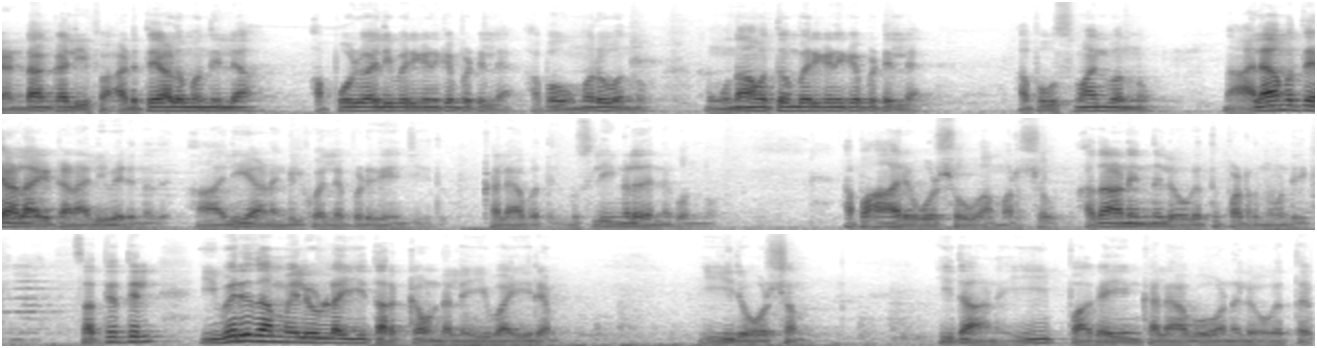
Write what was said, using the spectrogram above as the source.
രണ്ടാം ഖലീഫ. അടുത്തയാളും വന്നില്ല. അപ്പോഴും അലി പരിഗണിക്കപ്പെട്ടില്ല. അപ്പോൾ ഉമർ വന്നു. മൂന്നാമത്തവും പരിഗണിക്കപ്പെട്ടില്ല. അപ്പോൾ ഉസ്മാൻ വന്നു. നാലാമത്തെ ആളായിട്ടാണ് അലി വരുന്നത്. ആ അലിയാണെങ്കിൽ കൊല്ലപ്പെടുകയും ചെയ്തു. കലാപത്തിൽ മുസ്ലിങ്ങൾ തന്നെ കൊന്നു. അപ്പോൾ ആ രോഷവും അമർഷവും അതാണ് ഇന്ന് ലോകത്ത് പടർന്നുകൊണ്ടിരിക്കുന്നത്. സത്യത്തിൽ ഇവർ തമ്മിലുള്ള ഈ തർക്കം ഉണ്ടല്ലോ? ഈ വൈരം ഈ രോഷം ഇതാണ്. ഈ പകയും കലാപവുമാണ് ലോകത്ത്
